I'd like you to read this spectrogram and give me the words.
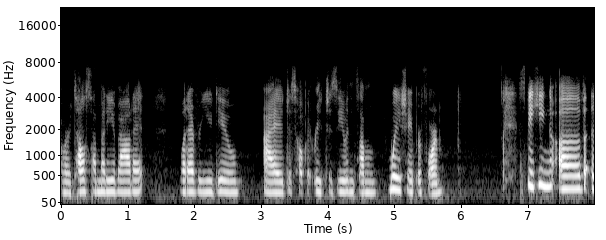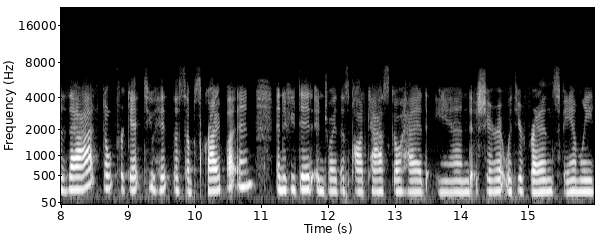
or tell somebody about it whatever you do. I just hope it reaches you in some way, shape, or form. Speaking of that, don't forget to hit the subscribe button. And if you did enjoy this podcast, go ahead and share it with your friends, family,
